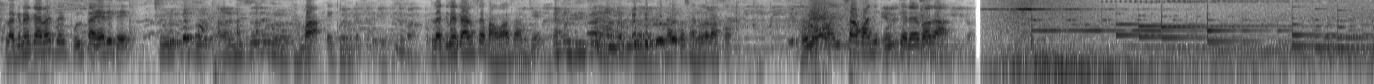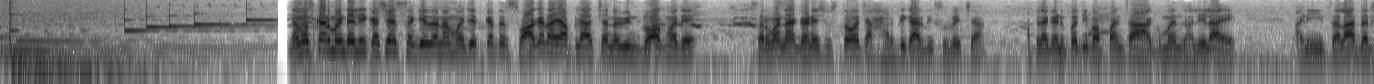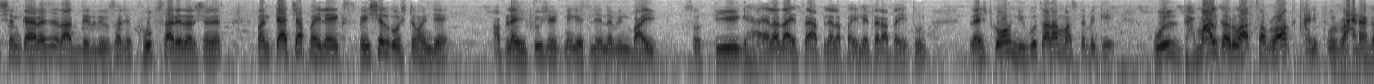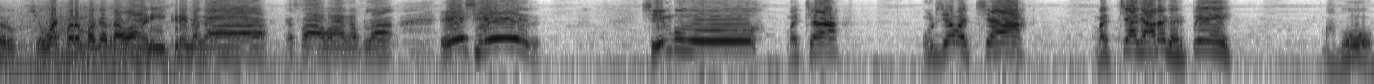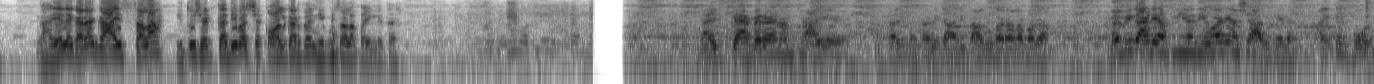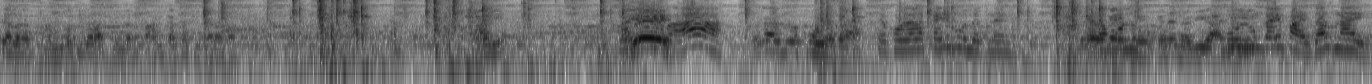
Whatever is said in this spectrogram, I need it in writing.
लग्न करायचं आहे फुल तयारीत आहे थांबा एक मिनिट लग्न करायचं आहे भावाचं आमचे दाखव सगळं दाखव फुल पैसा पाणी फुल केलंय बघा नमस्कार मंडळी कसे आहेत सगळेजण? मजेत का? तर स्वागत आहे आपल्या आजच्या नवीन ब्लॉगमध्ये. सर्वांना गणेश उत्सवाच्या हार्दिक हार्दिक शुभेच्छा. आपल्या गणपती बाप्पांचं आगमन झालेलं आहे. आणि चला दर्शन करायचे आज दीड दिवसाचे खूप सारे दर्शन आहेत. पण त्याच्या पहिले एक स्पेशल गोष्ट म्हणजे आपल्या हितू शेटने घेतली नवीन बाईक सो ती घ्यायला जायचं आहे आपल्याला पहिले तर आता इथून. लेस्ट गो निघू चला मस्तपैकी. फुल धमाल करू आजचा ब्लॉग आणि फुल राडा करू. शेवटपर्यंत बघत राहा आणि इकडे बघा कसा वाघ आपला. ए शेर! शेंबू! बच्चा! उठ जा बच्चा! बच्चा जा ना घर पे बाबू! घायल आहे का ना गाईस चला. इथू शेट कधी बस कॉल करता निघू चला पहिले तर. गाईस कॅमेरा आमची आई आहे. सकाळी सकाळी गाडी चालू करायला बघा. नवी गाडी आपली या देवाने अशी हाल केल्या आई काय बोल त्याला सांगतो तुला वाचून सांग कसा की करायला आई? त्या पोराला काही बोलत नाही. त्याला बोलून काही फायदाच नाही.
